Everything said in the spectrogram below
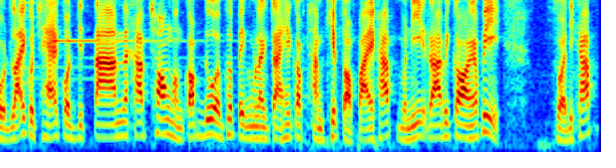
กดไลค์กดแชร์กดติดตามนะครับ ช่องของก๊อฟด้วยเพื่อเป็นกำลังใจให้ก๊อฟทำคลิปต่อไปครับ วันนี้ลาไปก่อนครับพี่ สวัสดีครับ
